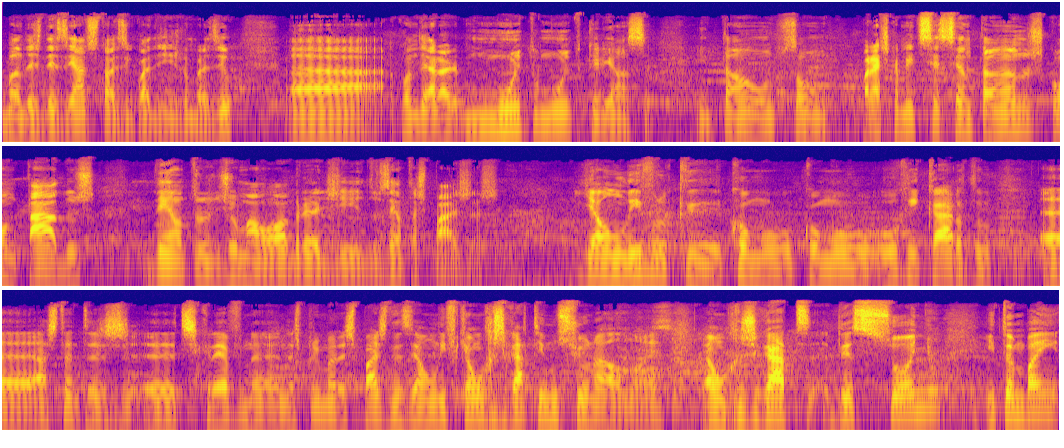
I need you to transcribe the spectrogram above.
bandas desenhadas, histórias em quadrinhos no Brasil, uh, quando era muito, muito criança. Então, são praticamente 60 anos contados dentro de uma obra de 200 páginas. E é um livro que, como, como o Ricardo uh, às tantas uh, descreve na, nas primeiras páginas, é um livro que é um resgate emocional, não é? É um resgate desse sonho e também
